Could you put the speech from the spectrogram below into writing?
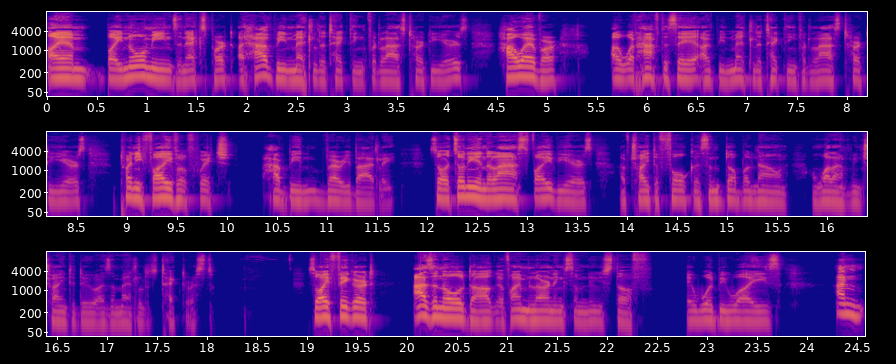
I am by no means an expert. I have been metal detecting for the last 30 years. However, I would have to say I've been metal detecting for the last 30 years, 25 of which have been very badly. So it's only in the last five years I've tried to focus and double down on what I've been trying to do as a metal detectorist. So I figured, as an old dog, if I'm learning some new stuff, it would be wise and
